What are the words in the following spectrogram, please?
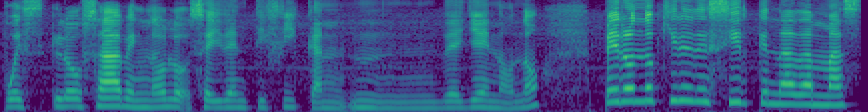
pues lo saben, ¿no? Lo, se identifican mm, de lleno, ¿no? Pero no quiere decir que nada más,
